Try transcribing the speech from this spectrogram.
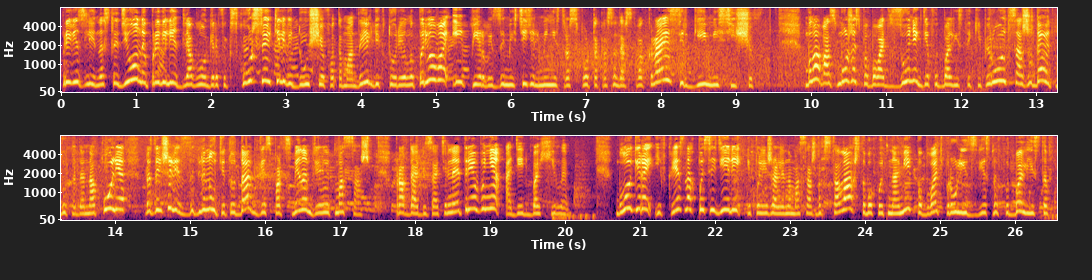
Привезли на стадион и провели для блогеров экскурсию телеведущая фотомодель Виктория Лопарева и первый заместитель министра спорта Краснодарского края Сергей Месищев. Была возможность побывать в зоне, где футболисты экипируются, ожидают выхода на поле. Разрешили заглянуть и туда, где спортсменам делают массаж. Правда, обязательное требование – одеть бахилы. Блогеры и в креслах посидели, и полежали на массажных столах, чтобы хоть на миг побывать в роли известных футболистов.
